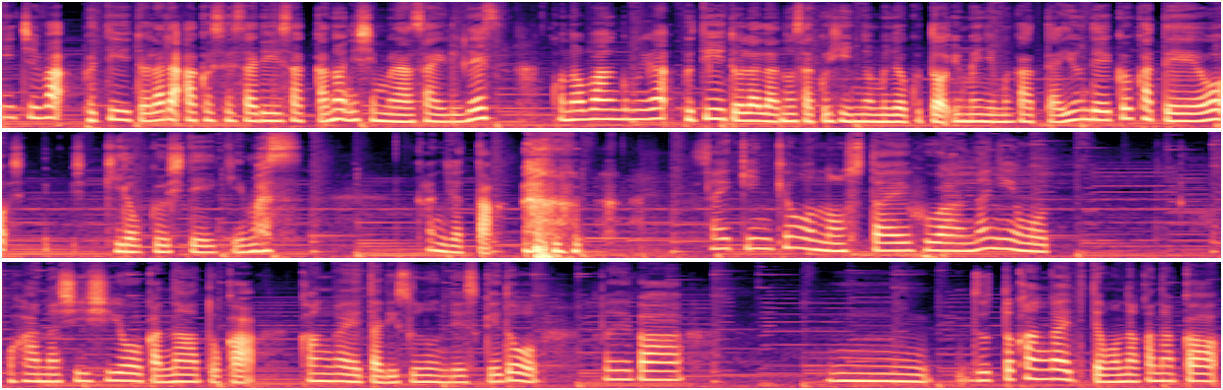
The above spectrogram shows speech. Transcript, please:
にちは。プティートララアクセサリー作家の西村さゆりです。この番組はプティートララの作品の魅力と夢に向かって歩んでいく過程を記録していきます。噛んじゃった。最近今日のスタイフは何をお話ししようかなとか考えたりするんですけどそれがうんずっと考えててもなかなか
